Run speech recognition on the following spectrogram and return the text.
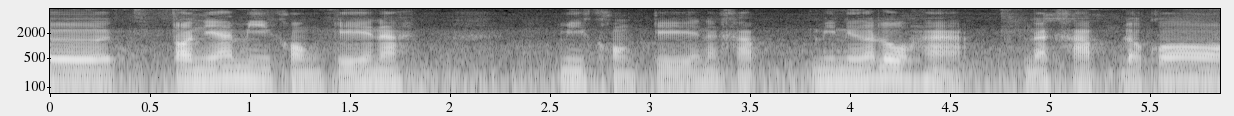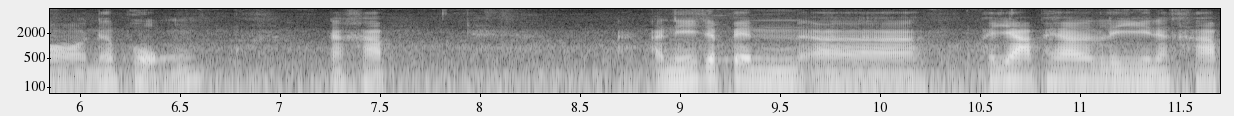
อตอนนี้มีของเก๊นะ มีของเก๊นะครับ มีเนื้อโลหะ นะครับ แล้วก็เนื้อผงนะครับ อันนี้จะเป็นพญาพาลีนะครับ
